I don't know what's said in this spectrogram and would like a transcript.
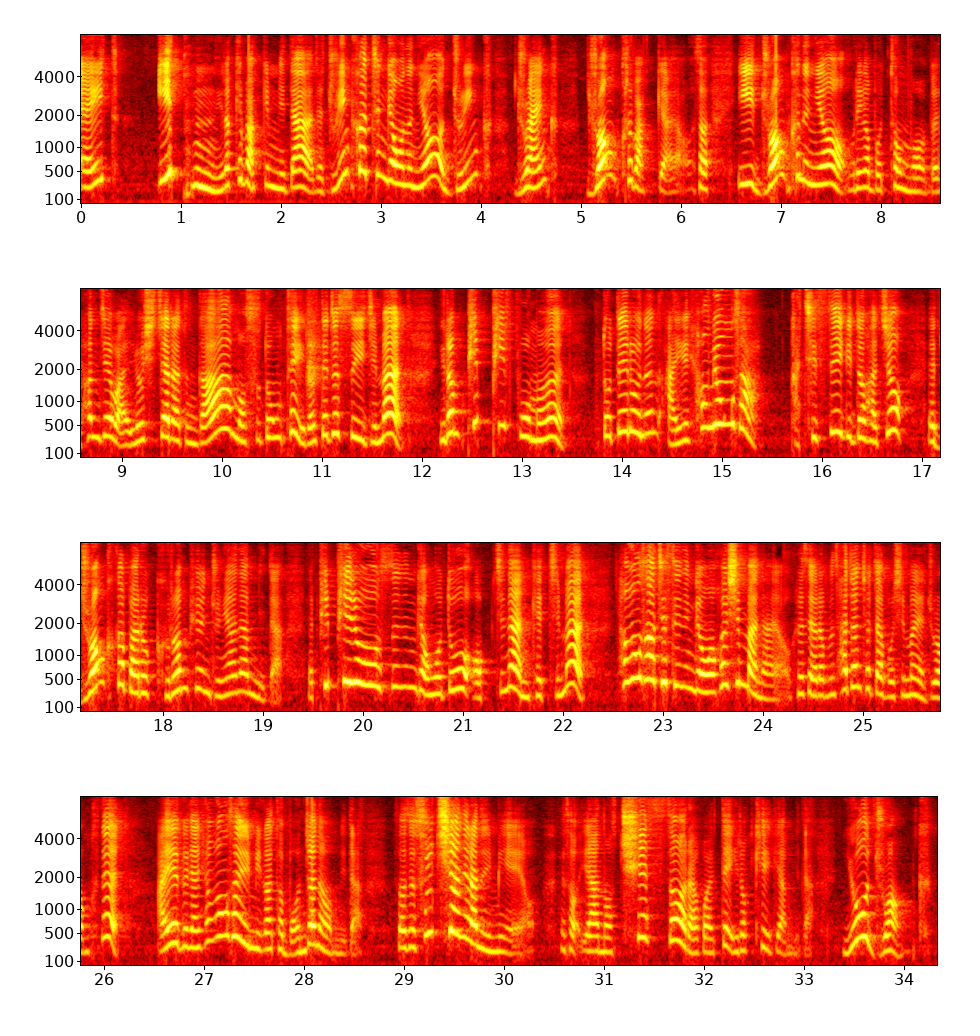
ate, eaten 이렇게 바뀝니다. drink 같은 경우는요. drink, drank, drunk로 바뀌어요. 그래서 이 drunk는요. 우리가 보통 뭐 현재 완료 시제라든가 뭐 수동태 이럴 때도 쓰이지만 이런 pp 폼은 또 때로는 아예 형용사 같이 쓰이기도 하죠. 예, drunk가 바로 그런 표현 중에 하나입니다. 예, pp로 쓰는 경우도 없지는 않겠지만 형용사 같이 쓰이는 경우가 훨씬 많아요. 그래서 여러분 사전 찾아보시면 예, drunk는 아예 그냥 형용사 의미가 더 먼저 나옵니다. 그래서 술 취한이라는 의미예요. 그래서 야 너 취했어 라고 할 때 이렇게 얘기합니다. You're drunk.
